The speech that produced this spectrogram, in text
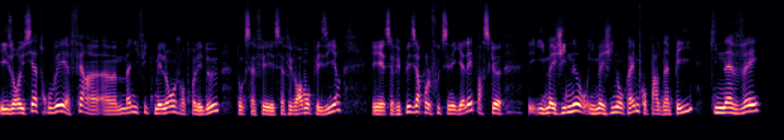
Et ils ont réussi à trouver, à faire un, magnifique mélange entre les deux. Donc ça fait, ça fait vraiment plaisir. Et ça fait plaisir pour le foot sénégalais parce que imaginons, imaginons quand même qu'on parle d'un pays qui n'avait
